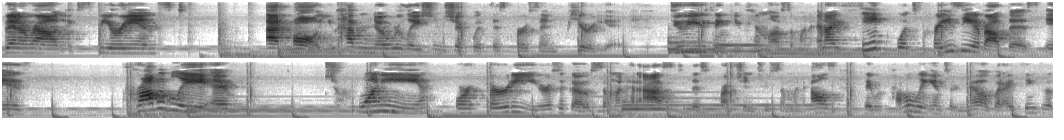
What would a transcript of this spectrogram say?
been around, experienced at all? You have no relationship with this person, period. Do you think you can love someone? And I think what's crazy about this is probably if 20 or 30 years ago someone had asked this question to someone else, they would probably answer no. But I think the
